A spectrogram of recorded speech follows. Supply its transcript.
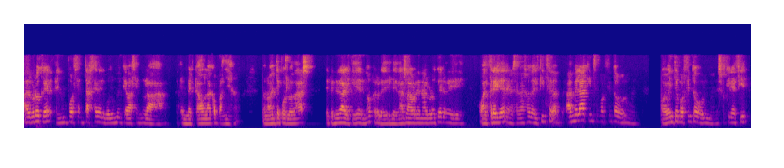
al broker en un porcentaje del volumen que va haciendo la, el mercado la compañía. Normalmente pues lo das, depende de la liquidez, ¿no? pero le, le das la orden al broker de o al trader, en este caso, del 15, házmela 15% de volumen o 20% de volumen. Eso quiere decir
